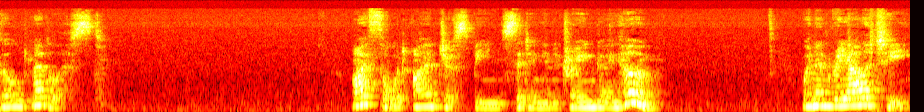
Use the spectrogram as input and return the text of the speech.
gold medalist. I thought I had just been sitting in a train going home, when in reality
